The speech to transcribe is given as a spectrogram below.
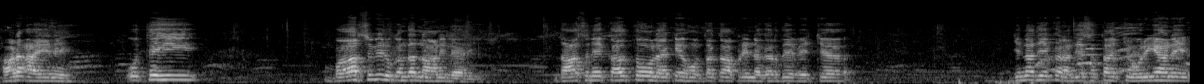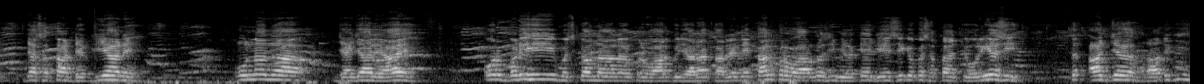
ਹੜ੍ਹ ਆਏ ਨੇ, ਉੱਥੇ ਹੀ ਬਾਰਿਸ਼ ਵੀ ਰੁਕਣ ਦਾ ਨਾਂ ਨਹੀਂ ਲੈ ਰਹੀ। ਦਾਸ ਨੇ ਕੱਲ ਤੋਂ ਲੈ ਕੇ ਹੁਣ ਤੱਕ ਆਪਣੇ ਨਗਰ ਦੇ ਵਿੱਚ ਜਿਨ੍ਹਾਂ ਦੇ ਘਰਾਂ ਦੀਆਂ ਸੱਤਾਂ ਚੋਰੀਆਂ ਨੇ ਜਾਂ ਸੱਤਾਂ ਡਿੱਗੀਆਂ ਨੇ ਉਹਨਾਂ ਦਾ ਜਾਇਜ਼ਾ ਲਿਆ ਹੈ ਔਰ ਬੜੀ ਹੀ ਮੁਸ਼ਕਲ ਨਾਲ ਪਰਿਵਾਰ ਗੁਜ਼ਾਰਾ ਕਰ ਰਹੇ ਨੇ। ਕੱਲ ਪਰਿਵਾਰ ਨੂੰ ਅਸੀਂ ਮਿਲ ਕੇ ਗਏ ਸੀ ਕਿਉਂਕਿ ਸੱਤਾਂ ਚੋਰੀਆਂ ਸੀ ਤੇ ਅੱਜ ਰਾਤ ਕੀ?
